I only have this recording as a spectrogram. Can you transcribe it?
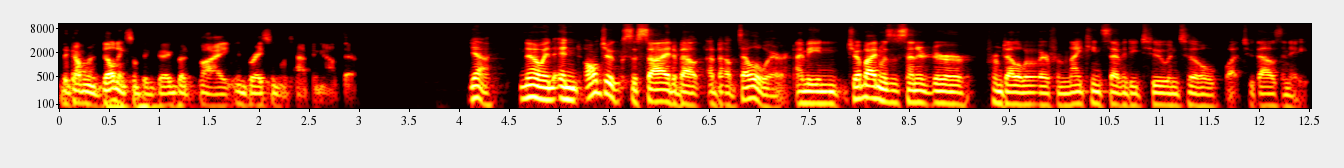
the government building something big but by embracing what's happening out there yeah. No and, and all jokes aside about about delaware i mean joe biden was a senator from delaware from 1972 until what 2008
